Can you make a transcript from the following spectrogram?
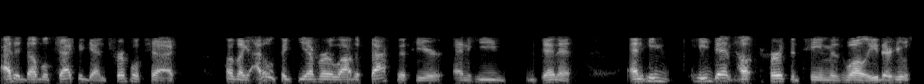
I had to double check again, triple check. I was like, I don't think he ever allowed a sack this year, and he didn't. And he he didn't hurt the team as well either. He was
